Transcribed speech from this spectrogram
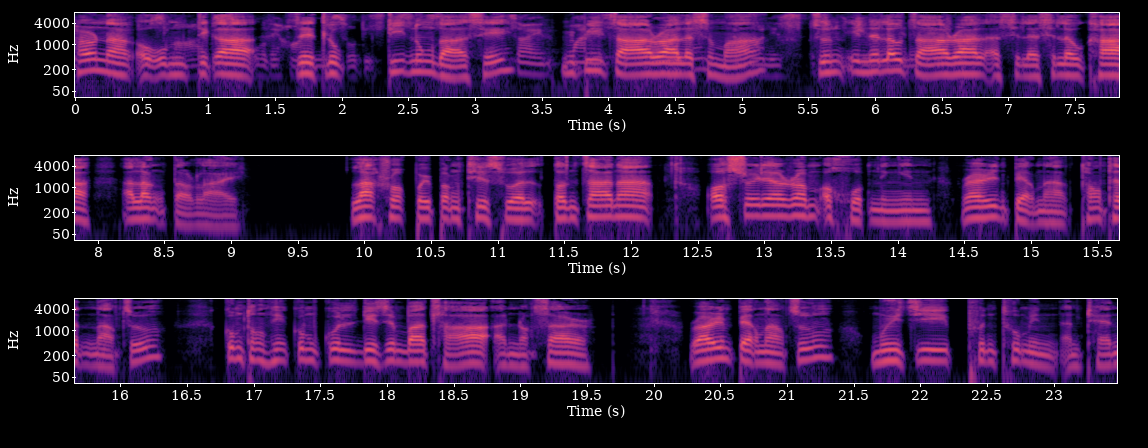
harnak o people's um lives tika or their homes zetluk or ti nung businesses. da se So mi one pi is cha for ral event, asuma one is chun sort of in during lo an cha event. ral asila silo kha alang tar lai lak rok poi pang australia ram a khop ningin, rarin pek nak, thong that nak chu, kum thong hi kum kul, december tha an raksar rarin pek nak chu, mui chi, phun thumin an then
